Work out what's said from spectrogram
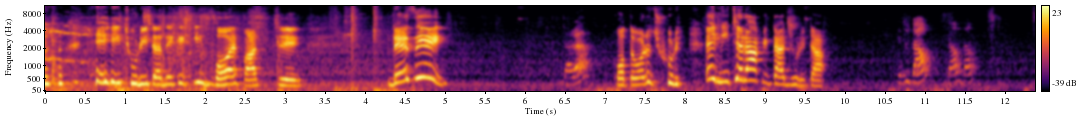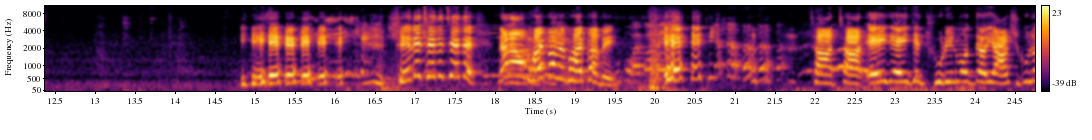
এই ছুরিটা দেখে কি ভয় পাচ্ছে। দাঁড়া কত বড় ঝুড়ি? এই নিচে রাখ এটা ঝুড়িটা। একটু দাও দাও দাও। ছেড়ে ছেড়ে ছেড়ে। না না ভয় পাবে ভয় পাবে? ছাড় ছাড়। এই যে এই যে ঝুড়ির মধ্যে ওই আঁশগুলো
